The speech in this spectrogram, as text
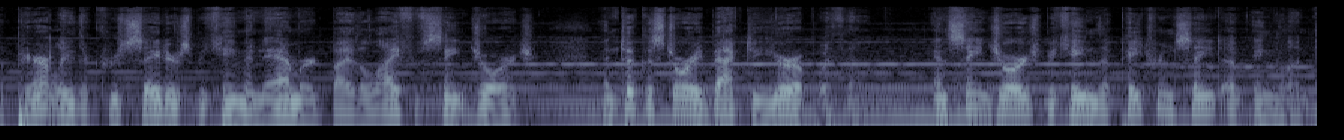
Apparently, the Crusaders became enamored by the life of St. George and took the story back to Europe with them, and St. George became the patron saint of England.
